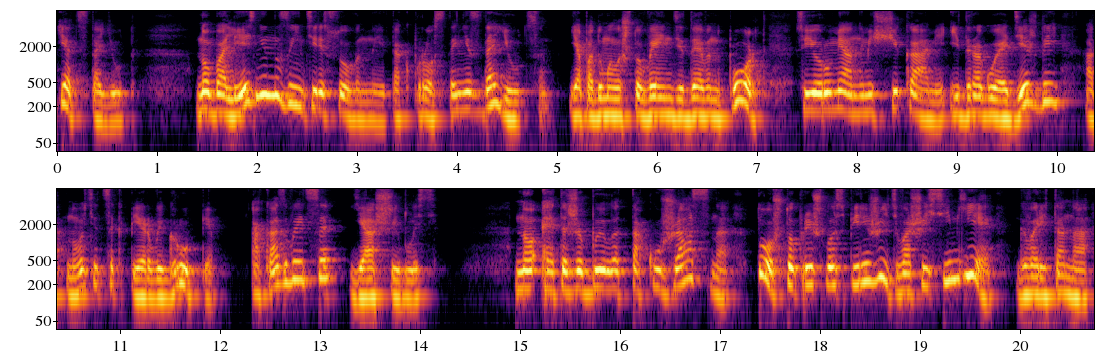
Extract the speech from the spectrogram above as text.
и отстают. Но болезненно заинтересованные так просто не сдаются. Я подумала, что Венди Девенпорт с ее румяными щеками и дорогой одеждой относится к первой группе. Оказывается, я ошиблась. «Но это же было так ужасно, то, что пришлось пережить вашей семье», — говорит она.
